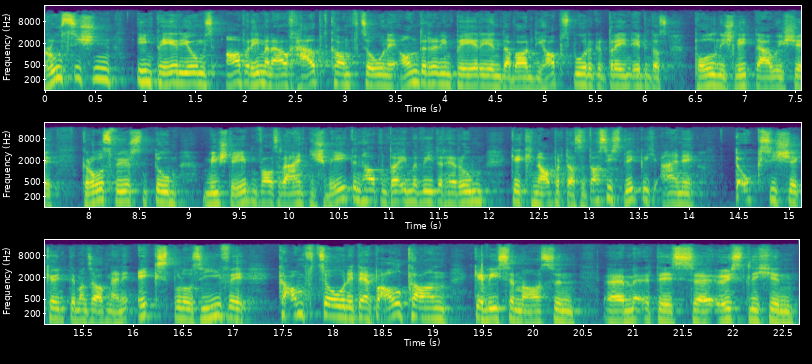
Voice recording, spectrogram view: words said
russischen Imperiums, aber immer auch Hauptkampfzone anderer Imperien. Da waren die Habsburger drin, eben das polnisch-litauische Großfürstentum mischt ebenfalls rein. Die Schweden haben da immer wieder herumgeknabbert. Also das ist wirklich eine toxische, könnte man sagen, eine explosive Kampfzone, der Balkan gewissermaßen ähm, des äh, östlichen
